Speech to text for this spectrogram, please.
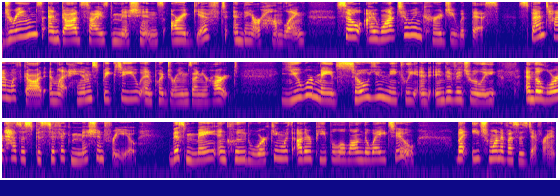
Dreams and God sized missions are a gift and they are humbling. So I want to encourage you with this. Spend time with God and let Him speak to you and put dreams on your heart. You were made so uniquely and individually, and the Lord has a specific mission for you. This may include working with other people along the way too, but each one of us is different.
